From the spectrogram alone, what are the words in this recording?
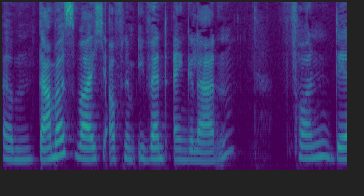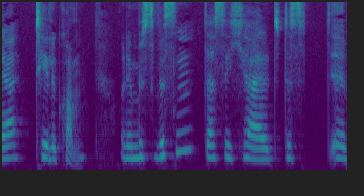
ähm, damals war ich auf einem Event eingeladen von der Telekom. Und ihr müsst wissen, dass ich halt, das äh,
